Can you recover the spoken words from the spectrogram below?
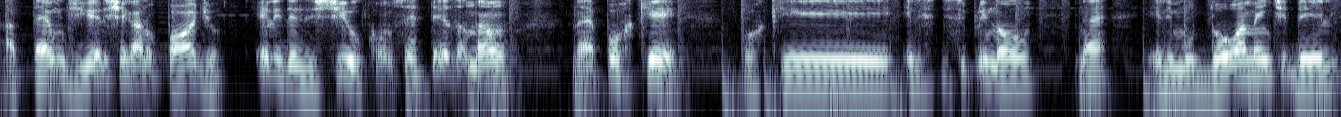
Até um dia ele chegar no pódio. Ele desistiu? Com certeza não, né? Por quê? Porque ele se disciplinou, né? Ele mudou a mente dele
